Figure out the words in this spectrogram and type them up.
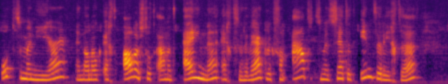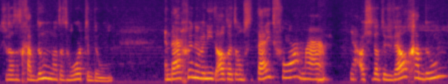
Op de manier, en dan ook echt alles tot aan het einde, echt werkelijk van A tot Z het in te richten, zodat het gaat doen wat het hoort te doen. En daar gunnen we niet altijd onze tijd voor, maar ja, als je dat dus wel gaat doen,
